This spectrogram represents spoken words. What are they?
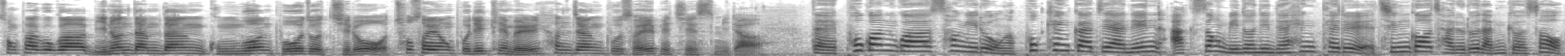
송파구가 민원 담당 공무원 보호 조치로 초소형 보디캠을 현장 부서에 배치했습니다. 네, 폭언과 성희롱, 폭행까지 하는 악성 민원인의 행태를 증거 자료로 남겨서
